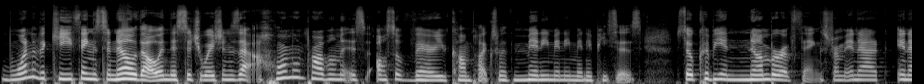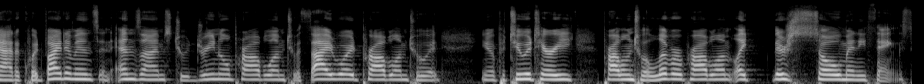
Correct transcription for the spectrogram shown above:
One of the key things to know, though, in this situation is that a hormone problem is also very complex with many, many, many pieces. So it could be a number of things from inad- inadequate vitamins and enzymes to adrenal problem to a thyroid problem to a you know pituitary problem to a liver problem. Like there's so many things,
